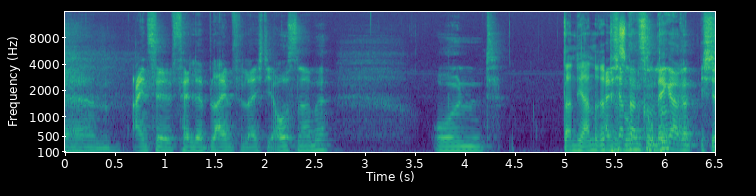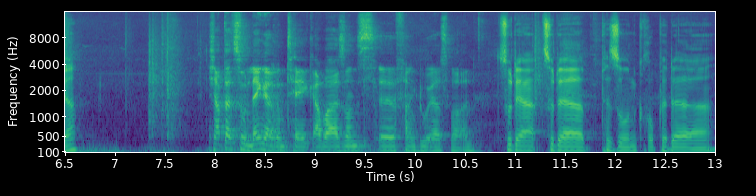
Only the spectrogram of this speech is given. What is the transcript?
Ähm, Einzelfälle bleiben vielleicht die Ausnahme. Und Dann die andere also ich habe dazu einen Personengruppe. längeren, ich, Ja, ich habe dazu einen längeren Take, aber sonst äh, fang du erstmal an. zu der, zu der Personengruppe der,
